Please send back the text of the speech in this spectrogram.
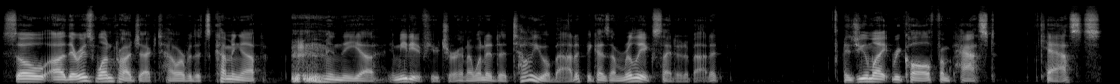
So uh, there is one project, however, that's coming up in the uh, immediate future, and I wanted to tell you about it because I'm really excited about it. As you might recall from past casts,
